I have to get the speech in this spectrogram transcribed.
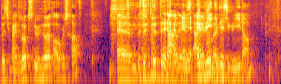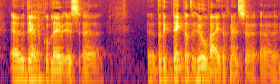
dat je bij looks nu heel erg overschat. En de, de derde Ah, oké. is Agree to disagree dan. En het derde probleem is eh, eh, dat ik denk dat heel weinig mensen ehm,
